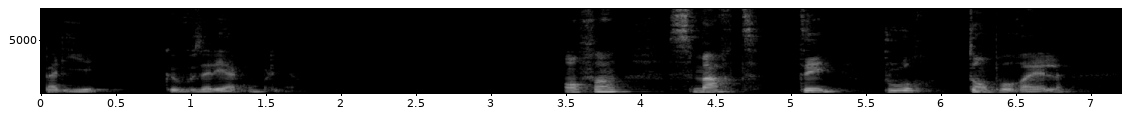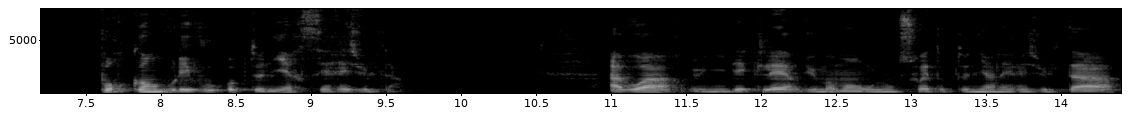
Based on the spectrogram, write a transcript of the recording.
palier que vous allez accomplir. Enfin, SMART T pour temporel. Pour quand voulez-vous obtenir ces résultats? Avoir une idée claire du moment où l'on souhaite obtenir les résultats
